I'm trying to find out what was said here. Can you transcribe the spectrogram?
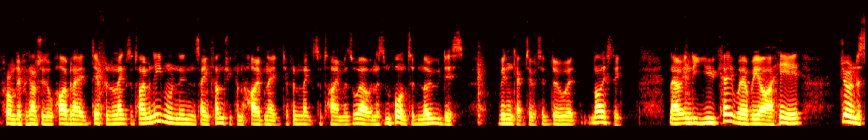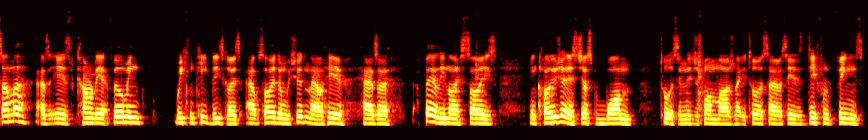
from different countries will hibernate at different lengths of time, and even within the same country can hibernate at different lengths of time as well. And it's important to know this within captivity to do it nicely. Now, in the UK, where we are here, during the summer, as it is currently at filming, we can keep these guys outside and we should now here has a, a fairly nice size enclosure it's just one tortoise and it's just one marginated tortoise now I see there's different things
